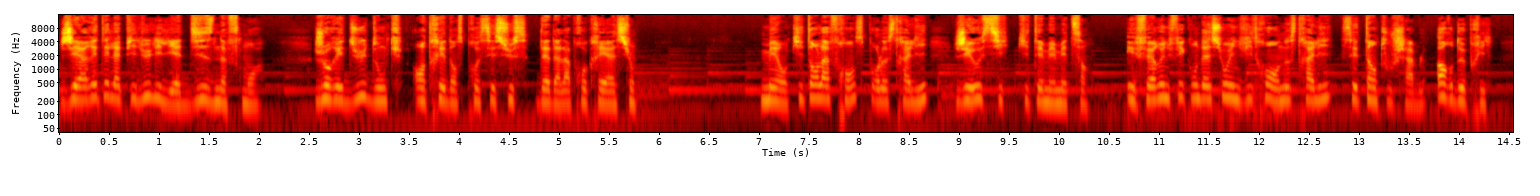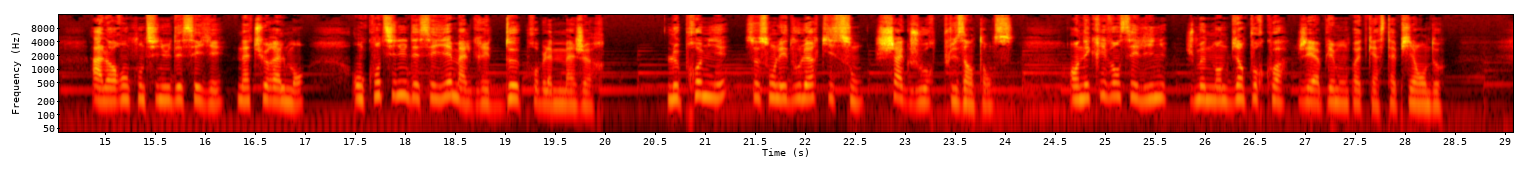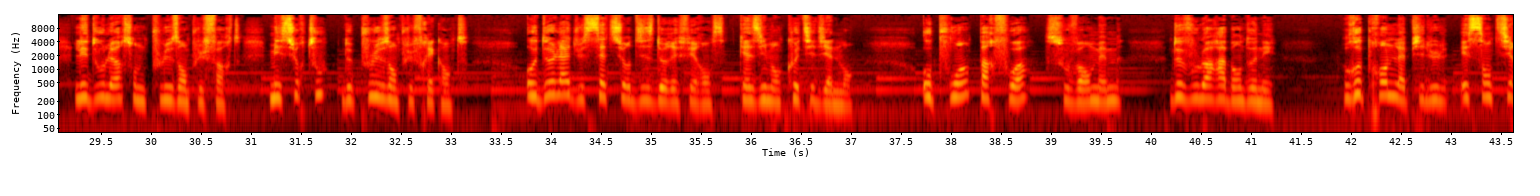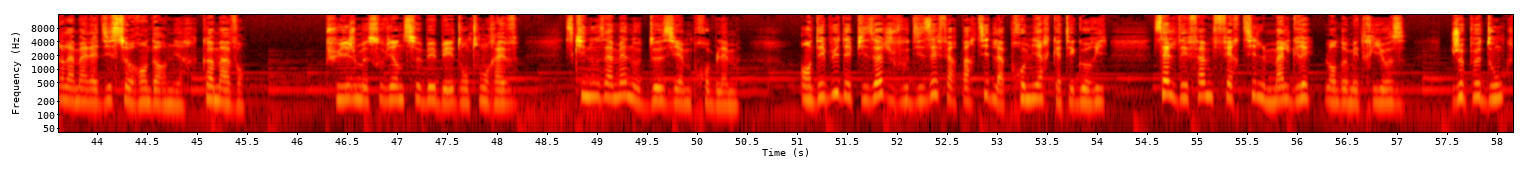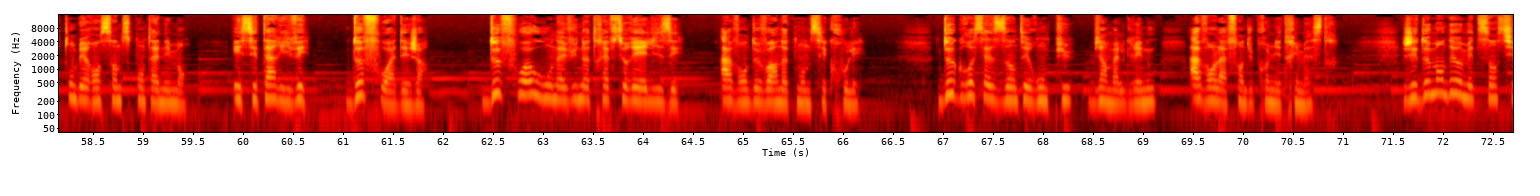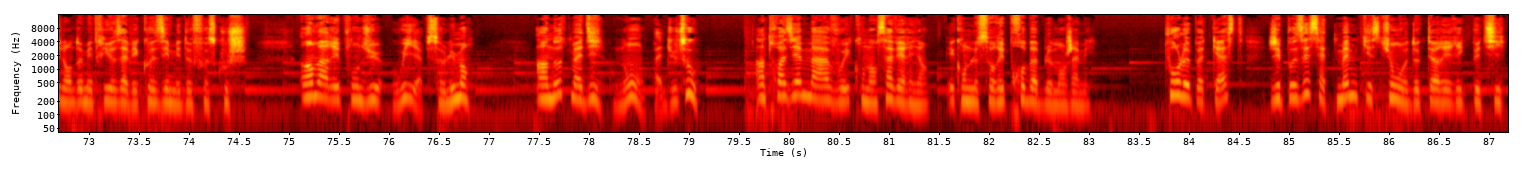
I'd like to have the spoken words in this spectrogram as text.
J'ai arrêté la pilule il y a 19 mois. J'aurais dû donc entrer dans ce processus d'aide à la procréation. Mais en quittant la France pour l'Australie, j'ai aussi quitté mes médecins. Et faire une fécondation in vitro en Australie, c'est intouchable, hors de prix. Alors on continue d'essayer, naturellement. On continue d'essayer malgré deux problèmes majeurs. Le premier, ce sont les douleurs qui sont, chaque jour, plus intenses. En écrivant ces lignes, je me demande bien pourquoi j'ai appelé mon podcast Tapis en dos. Les douleurs sont de plus en plus fortes, mais surtout de plus en plus fréquentes. Au-delà du 7 sur 10 de référence, quasiment quotidiennement. Au point, parfois, souvent même, de vouloir abandonner, reprendre la pilule et sentir la maladie se rendormir comme avant. Puis je me souviens de ce bébé dont on rêve, ce qui nous amène au deuxième problème. En début d'épisode, je vous disais faire partie de la première catégorie, celle des femmes fertiles malgré l'endométriose. Je peux donc tomber enceinte spontanément. Et c'est arrivé, deux fois déjà. Deux fois où on a vu notre rêve se réaliser, avant de voir notre monde s'écrouler. Deux grossesses interrompues, bien malgré nous, avant la fin du premier trimestre. J'ai demandé au médecin si l'endométriose avait causé mes deux fausses couches. Un m'a répondu oui, absolument. Un autre m'a dit non, pas du tout. Un troisième m'a avoué qu'on n'en savait rien et qu'on ne le saurait probablement jamais. Pour le podcast, j'ai posé cette même question au docteur Éric Petit.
